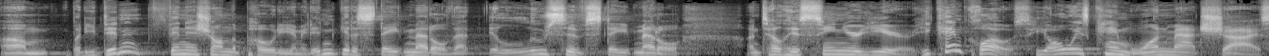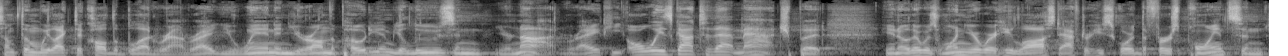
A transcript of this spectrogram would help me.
Um, but he didn't finish on the podium. He didn't get a state medal, that elusive state medal, until his senior year. He came close. He always came one match shy, something we like to call the blood round, right? You win and you're on the podium, you lose and you're not, right? He always got to that match. But, you know, there was one year where he lost after he scored the first points and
